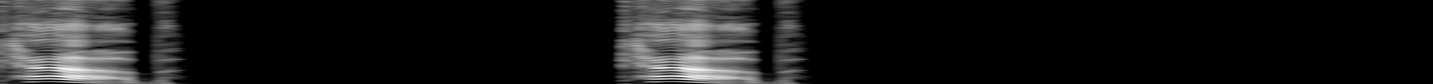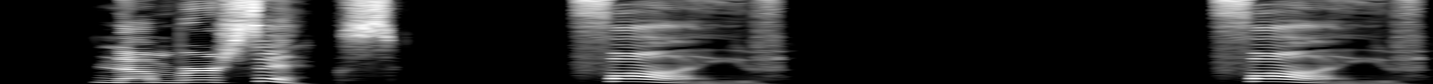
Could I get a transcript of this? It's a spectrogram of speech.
Cab. Cab. Number 6. Five. Five.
